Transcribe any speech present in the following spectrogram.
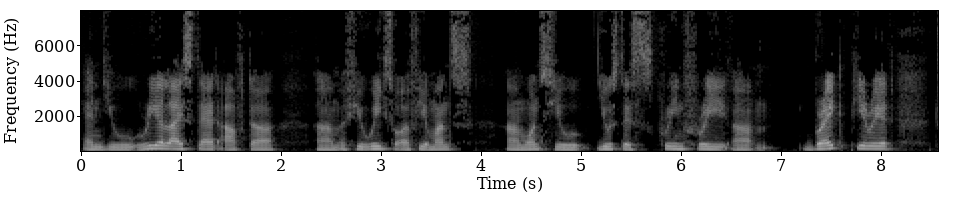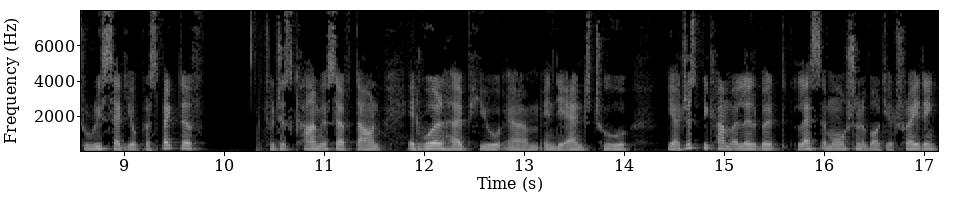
and you realize that after um, a few weeks or a few months, um, once you use this screen free um, break period to reset your perspective, to just calm yourself down, it will help you um, in the end to yeah, just become a little bit less emotional about your trading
